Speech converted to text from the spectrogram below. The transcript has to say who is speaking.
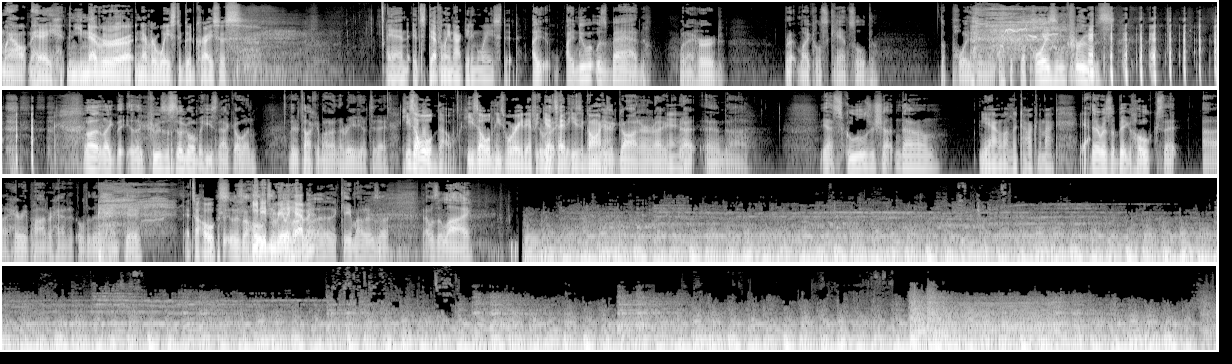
Speaker 1: Well, hey, you never uh, never waste a good crisis, and it's definitely not getting wasted.
Speaker 2: I I knew it was bad when I heard Bret Michaels canceled the poison the poison cruise. well, like the, the cruise is still going, but he's not going. They're talking about it on the radio today.
Speaker 1: He's old though. He's old, and he's worried if he gets it, he's a goner.
Speaker 2: He's a goner, right?
Speaker 1: Yeah.
Speaker 2: Right. And uh, yeah, schools are shutting down.
Speaker 1: yeah, well, they're talking about. Yeah,
Speaker 2: There was a big hoax that uh, Harry Potter had it over there in UK.
Speaker 1: that's a hoax.
Speaker 2: It was a hoax.
Speaker 1: He didn't really have
Speaker 2: out,
Speaker 1: it.
Speaker 2: uh, it came out as a that was a lie.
